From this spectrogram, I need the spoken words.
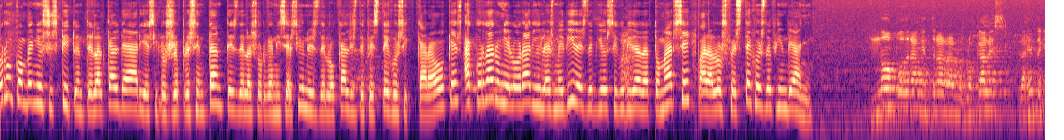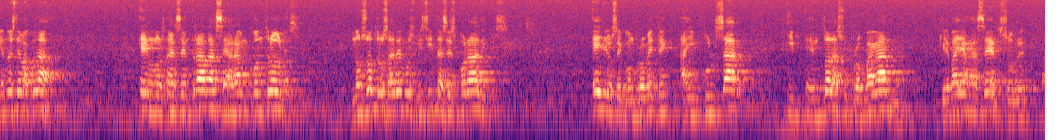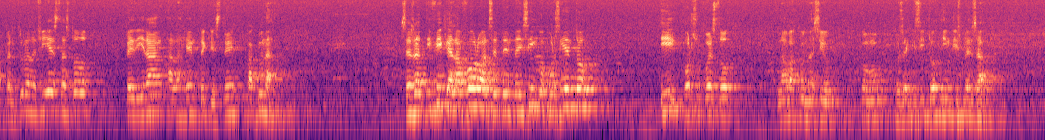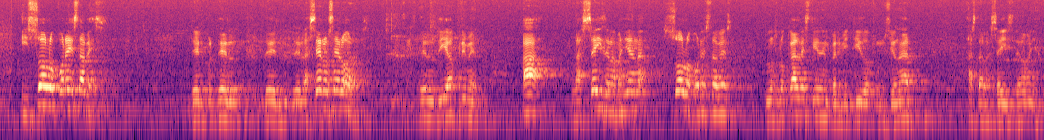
Por un convenio suscrito entre el alcalde Arias y los representantes de las organizaciones de locales de festejos y karaokes, acordaron el horario y las medidas de bioseguridad a tomarse para los festejos de fin de año. No podrán entrar a los locales la gente que no esté vacunada. En las entradas se harán controles. Nosotros haremos visitas esporádicas. Ellos se comprometen a impulsar y en toda su propaganda que vayan a hacer sobre apertura de fiestas, todo, pedirán a la gente que esté vacunada. Se ratifica el aforo al 75% y, por supuesto, la vacunación como requisito indispensable. Y solo por esta vez, de las 00 horas del día primero a las 6 de la mañana, solo por esta vez los locales tienen permitido funcionar hasta las 6 de la mañana.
